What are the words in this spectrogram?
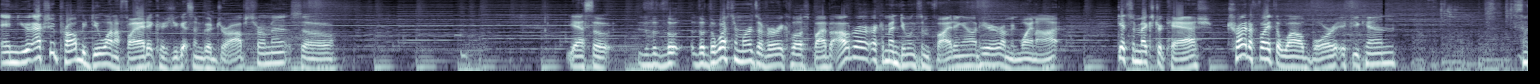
And you actually probably do want to fight it because you get some good drops from it, so... Yeah, so the, the, the, western words are very close by, but I would recommend doing some fighting out here. I mean, why not? Get some extra cash. Try to fight the wild boar if you can. So,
